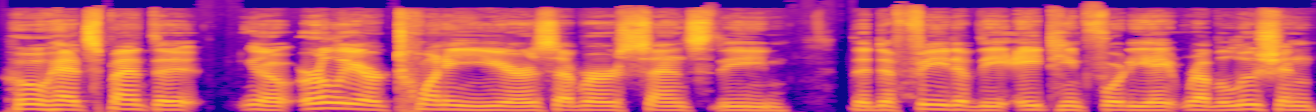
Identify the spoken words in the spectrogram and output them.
who had spent the you know earlier 20 years ever since the the defeat of the 1848 revolution,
